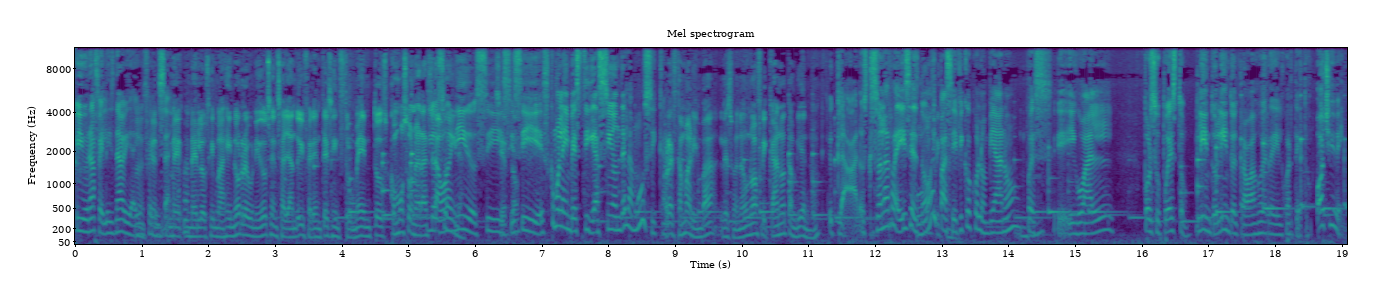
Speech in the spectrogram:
Y una feliz Navidad y un feliz año. Me, me, los imagino reunidos ensayando diferentes instrumentos. ¿Cómo sonará esta los vaina? sonidos, sí, ¿cierto? sí, sí. Es como la investigación de la música. Ahora, esta marimba le suena a uno africano también, ¿no? Claro, es que son las raíces, ¿no? Africano. El Pacífico colombiano, uh -huh. pues igual, por supuesto. Lindo, lindo el trabajo de Redil Cuarteto. 8 y 20.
